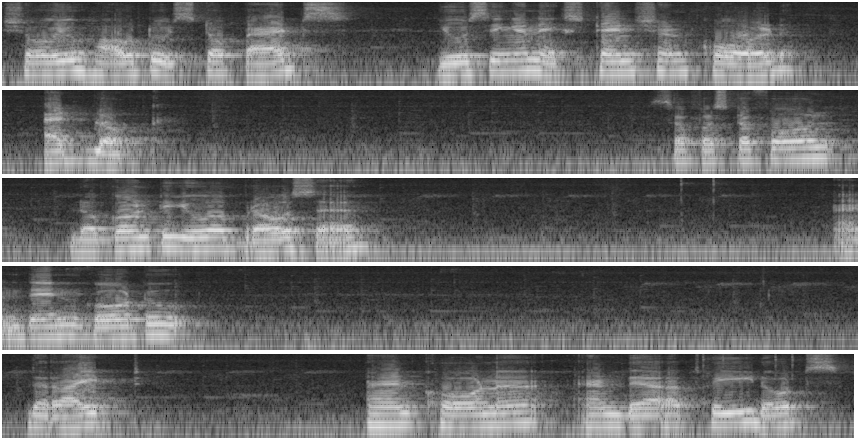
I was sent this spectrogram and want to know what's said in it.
show you how to stop ads using an extension called AdBlock. So first of all log on to your browser and then go to the right hand corner and there are three dots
